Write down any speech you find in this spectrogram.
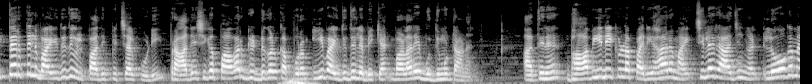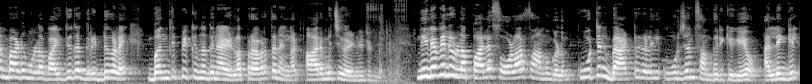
ഇത്തരത്തിൽ വൈദ്യുതി ഉൽപ്പാദിപ്പിച്ചാൽ കൂടി പ്രാദേശിക പവർ ഗ്രിഡുകൾക്കപ്പുറം വൈദ്യുതി ലഭിക്കാൻ വളരെ ബുദ്ധിമുട്ടാണ്. അതിന് ഭാവിയിലേക്കുള്ള പരിഹാരമായി ചില രാജ്യങ്ങൾ ലോകമെമ്പാടുമുള്ള വൈദ്യുത ഗ്രിഡുകളെ ബന്ധിപ്പിക്കുന്നതിനായുള്ള പ്രവർത്തനങ്ങൾ ആരംഭിച്ചു കഴിഞ്ഞിട്ടുണ്ട്. നിലവിലുള്ള പല സോളാർ ഫാമുകളും കൂറ്റൻ ബാറ്ററികളിൽ ഊർജം സംഭരിക്കുകയോ അല്ലെങ്കിൽ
